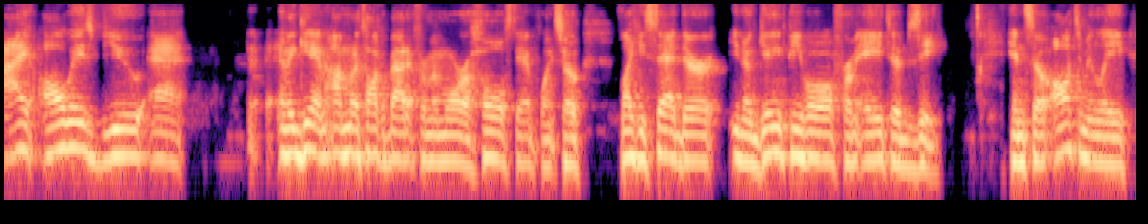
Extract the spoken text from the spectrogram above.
i always view at and again i'm going to talk about it from a more whole standpoint so like you said, they're you know getting people from A to Z, and so ultimately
